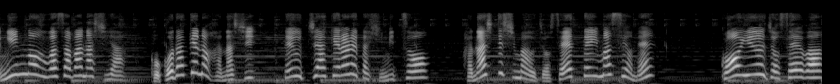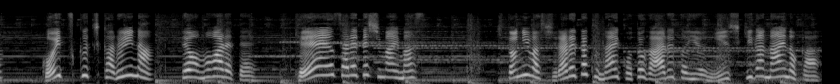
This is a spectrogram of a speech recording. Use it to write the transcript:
人の噂話やここだけの話で打ち明けられた秘密を話してしまう女性っていますよね。こういう女性は、こいつ口軽いなって思われて敬遠されてしまいます。人には知られたくないことがあるという認識がないのか、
